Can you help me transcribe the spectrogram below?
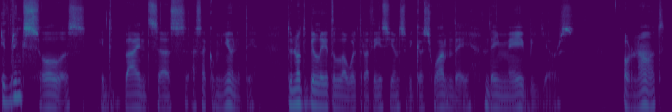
It brings solace. It binds us as a community. Do not belittle our traditions because one day they may be yours. Or not,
